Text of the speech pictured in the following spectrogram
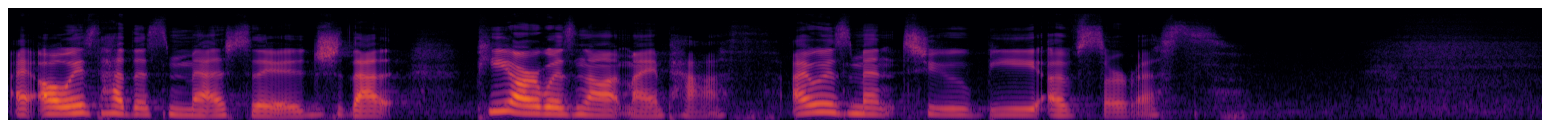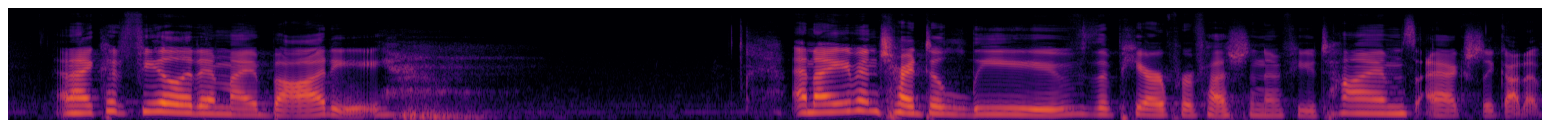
I always had this message that PR was not my path. I was meant to be of service. And I could feel it in my body. And I even tried to leave the PR profession a few times. I actually got a,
